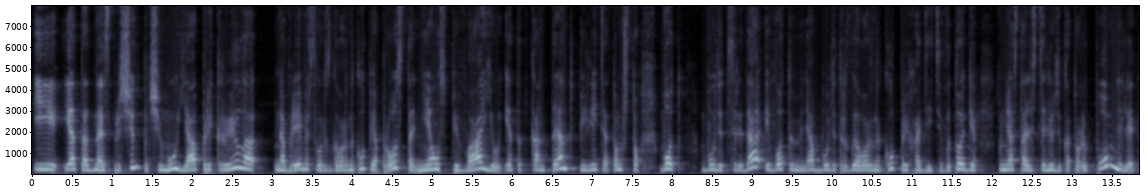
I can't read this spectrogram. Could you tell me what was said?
И это одна из причин, почему я прикрыла на время свой разговорный клуб. Я просто не успеваю этот контент пилить о том, что вот будет среда, и вот у меня будет разговорный клуб, приходите. В итоге у меня остались те люди, которые помнили,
